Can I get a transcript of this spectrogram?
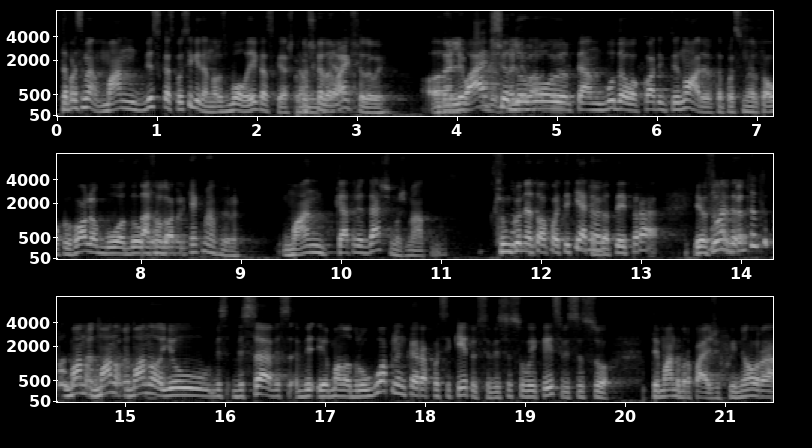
Ta prasme, man viskas pasikeitė, nors buvo laikas, kai aš ten... Kažkada vaikščiodavai. Vaikščiodavau ir ten būdavo, ko tik tai nori. Ir ta prasme, ir to alkoholio buvo daug. Tau dabar kiek metų yra? Man 40 už metų bus. Sunku net to patikėti, bet taip yra. Ir suprantate, tai mano, mano, mano jau vis, visa, visa, ir mano draugų aplinka yra pasikeitusi, visi su vaikais, visi su... Tai man dabar, pavyzdžiui, fainiau yra,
